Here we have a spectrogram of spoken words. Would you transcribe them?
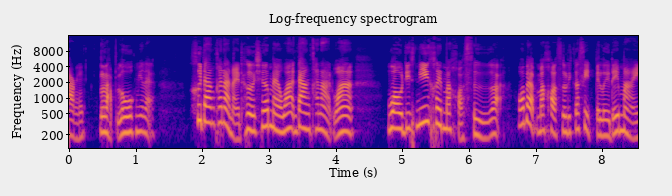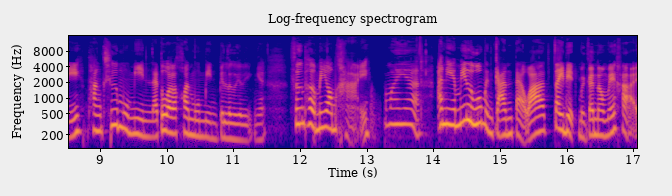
ดังระดับโลกนี่แหละ คือดังขนาดไหนเธอเชื่อไหมว่า ดังขนาดว่าวอลดิสนีย์เคยมาขอซื้ออะ ว่าแบบมาขอซื้อลิขสิทธิ์ไปเลยได้ไหม ทั้งชื่อมูมิน และตัวละครมูมินไปเลยอะไรอย่างเงี้ยซึ่งเธอไม่ยอมขายทำไมอะ อันนี้ไม่รู้เหมือนกันแต่ว่าใจเด็ดเหมือนกันเนาะไม่ขาย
